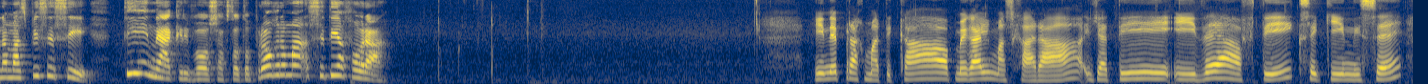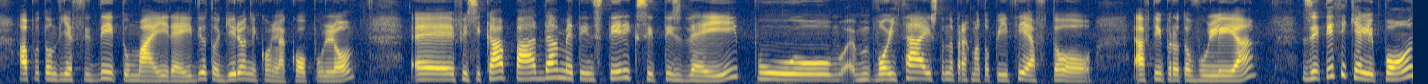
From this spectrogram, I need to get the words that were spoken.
να μας πεις εσύ, τι είναι ακριβώς αυτό το πρόγραμμα, σε τι αφορά; Είναι πραγματικά μεγάλη μας χαρά γιατί η ιδέα αυτή ξεκίνησε από τον διευθυντή του My Radio, τον κύριο Νικολακόπουλο. Ε, φυσικά πάντα με την στήριξη της ΔΕΗ που βοηθάει στο να πραγματοποιηθεί αυτό, αυτή η πρωτοβουλία. Ζητήθηκε λοιπόν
